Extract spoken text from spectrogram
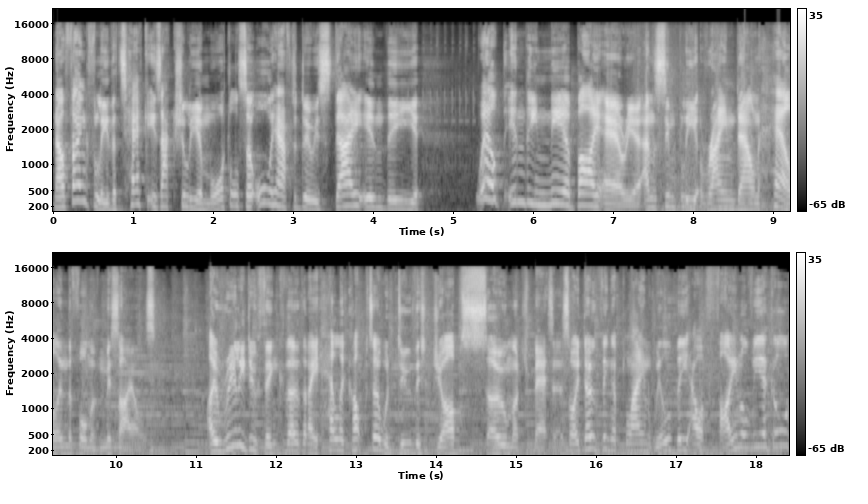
Now, thankfully, the tech is actually immortal, so all we have to do is stay in the... Well, in the nearby area and simply rain down hell in the form of missiles. I really do think, though, that a helicopter would do this job so much better, so I don't think a plane will be our final vehicle,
